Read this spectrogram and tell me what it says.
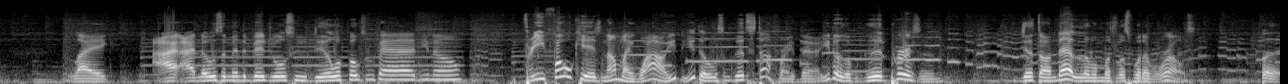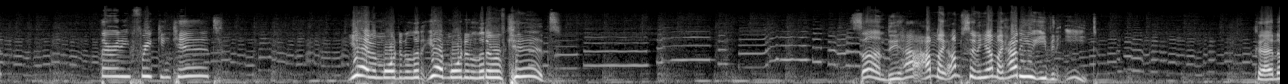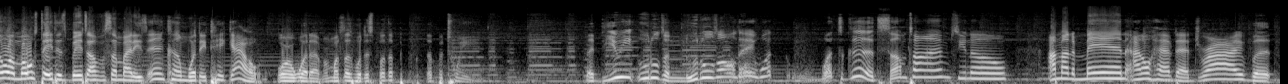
Like, I, I know some individuals who deal with folks who've had, you know, three, four kids, and I'm like, wow, you you with some good stuff right there. You doing a good person, just on that level, much less whatever else. But thirty freaking kids, you having more than a litter, you have more than a litter of kids. Son, do you, how, I'm like, I'm sitting here, I'm like, how do you even eat? Cause I know in most states it's based off of somebody's income, what they take out or whatever, much less what they split up, up between. Like, do you eat oodles and noodles all day? What what's good? Sometimes, you know, I'm not a man, I don't have that drive, but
